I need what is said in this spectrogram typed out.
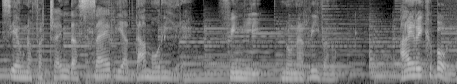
sia una faccenda seria da morire. Fin lì non arrivano. Heinrich Boll.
